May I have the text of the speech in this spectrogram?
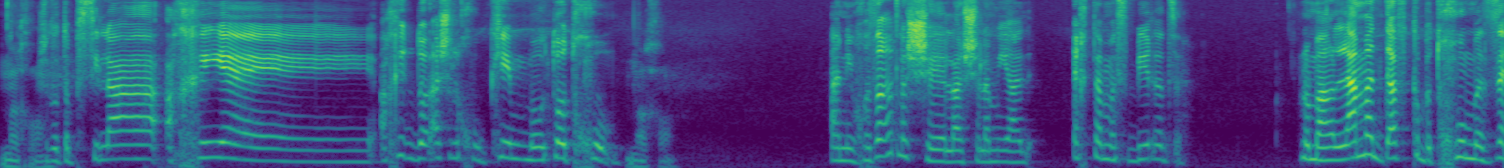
נכון שזאת הפסילה הכי, אה, הכי גדולה של חוקים מאותו תחום. נכון אני חוזרת לשאלה של עמיעד, איך אתה מסביר את זה? כלומר, למה דווקא בתחום הזה?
